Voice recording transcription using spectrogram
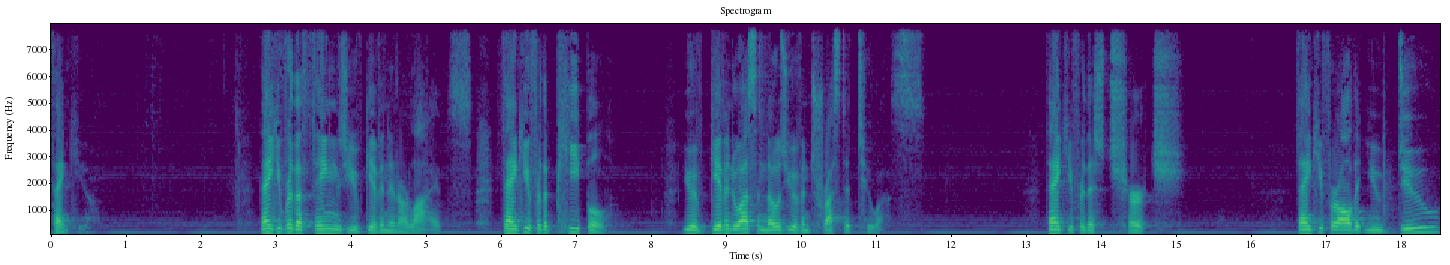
Thank you. Thank you for the things you've given in our lives. Thank you for the people you have given to us and those you have entrusted to us. Thank you for this church. Thank you for all that you do,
